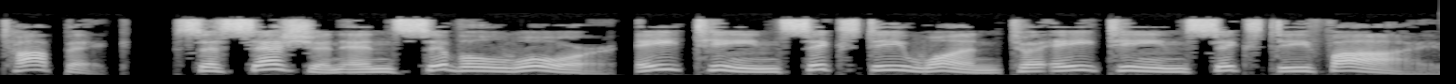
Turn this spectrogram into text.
Topic: Secession and Civil War, 1861 to 1865.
